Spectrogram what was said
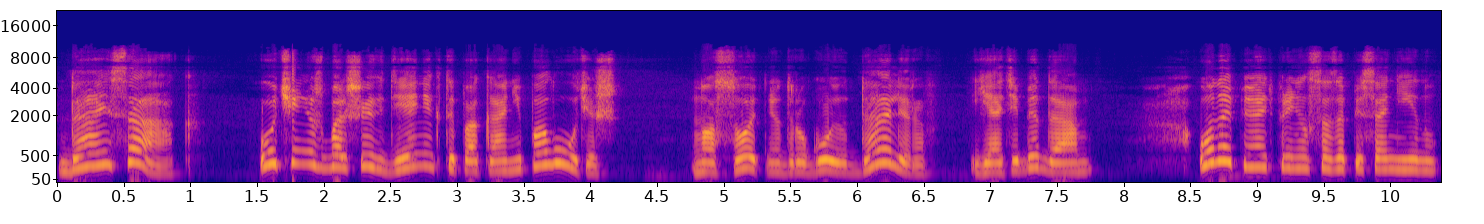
«Да, Исаак, очень уж больших денег ты пока не получишь, но сотню-другую далеров я тебе дам». Он опять принялся за писанину.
